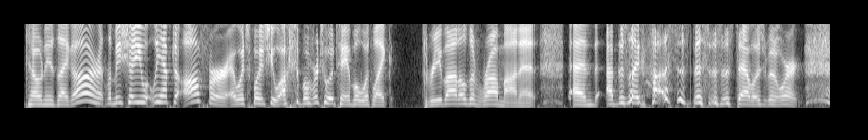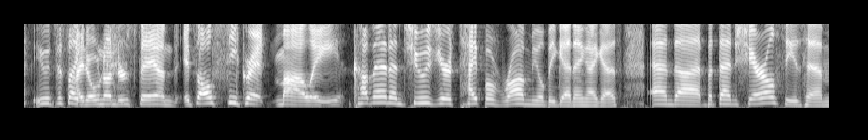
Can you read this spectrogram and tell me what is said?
Toni's like, all right, let me show you what we have to offer. At which point she walks him over to a table with like three bottles of rum on it. And I'm just like, how does this business establishment work? You just like I don't understand. It's all secret, Molly. come in and choose your type of rum you'll be getting, I guess. And uh, but then Cheryl sees him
